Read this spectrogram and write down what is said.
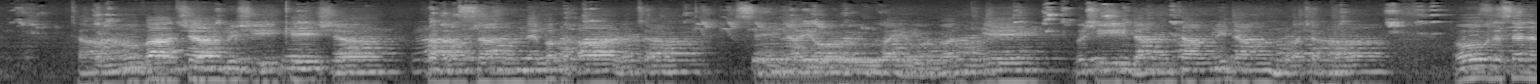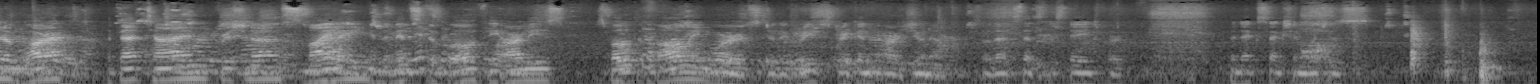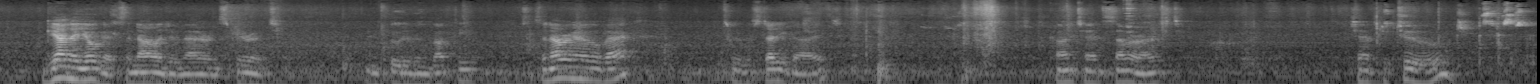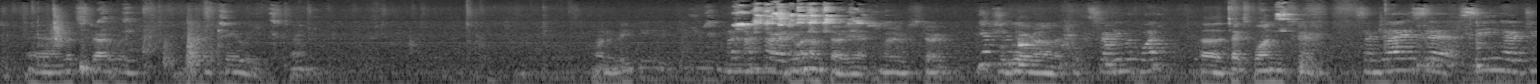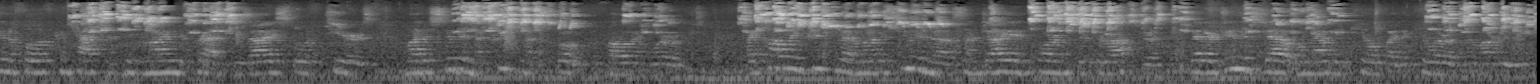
Tanuvacha Rishikesha Prahasan Nivabharata Senayor Uhayor Vandye Vashidantam Idam Vachaha O descendant of Bharat, at that time Krishna, smiling in the midst of both the armies, spoke the following words to the grief-stricken Arjuna. So that sets the stage for the next section, which is Jnana Yoga. It's the knowledge of matter and spirit included in bhakti. So now we're going to go back to the study guide. Content summarized. Chapter 2. And let's start with Jnana Kali this time. Want to read? I'm You want- sorry. I'm sorry, yeah. Want to start? Yeah, We'll go around. Starting with what? Uh, text 1. Sanjaya said, seeing Arjuna full of compassion, his mind depressed, his eyes full of tears, Madhusudana Krishna spoke the following words. By calling Krishna Madhusudana, Sanjaya informed Dhritarashtra that Arjuna's doubt will now be killed by the killer of the Madhu demon.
